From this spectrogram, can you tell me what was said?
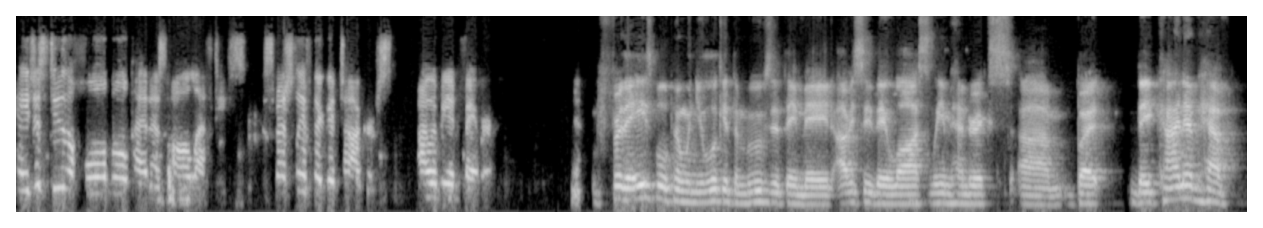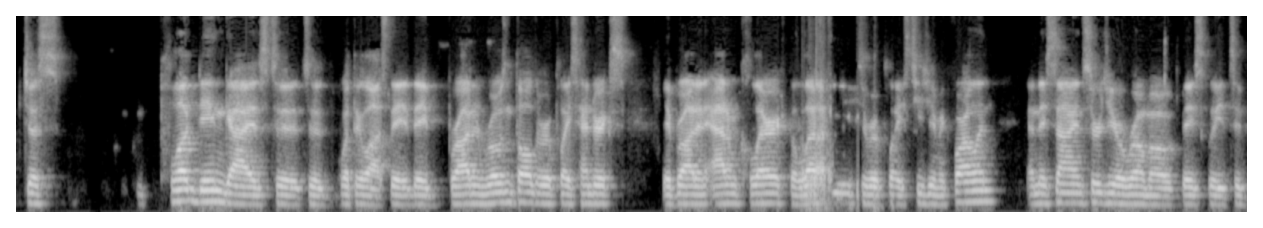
Hey, just do the whole bullpen as all lefties, especially if they're good talkers. I would be in favor. For the A's bullpen, when you look at the moves that they made, obviously they lost Liam Hendriks, um, but they kind of have just plugged in guys to, to what they lost. They, they brought in Rosenthal to replace Hendriks. They brought in Adam Kolarek, the lefty, to replace TJ McFarland. And they signed Sergio Romo basically to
